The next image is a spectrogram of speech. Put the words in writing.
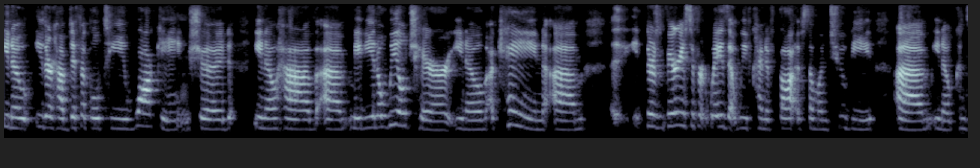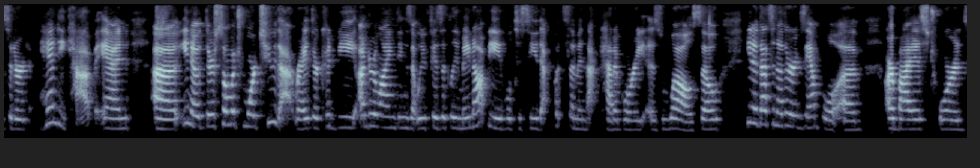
you know, either have difficulty walking, should, you know, have um, maybe in a wheelchair, you know, a cane. Um, eh, there's various different ways that we've kind of thought of someone to be, um, you know, considered handicap. And, uh, you know, there's so much more to that, right? There could be underlying things that we physically may not be able to see that puts them in that category as well. So, you know, that's another example of our bias towards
